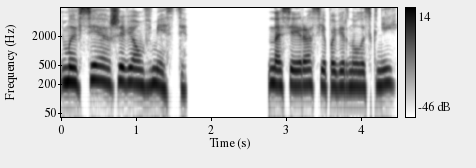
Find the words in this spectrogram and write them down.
Мы все живем вместе. На сей раз я повернулась к ней,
